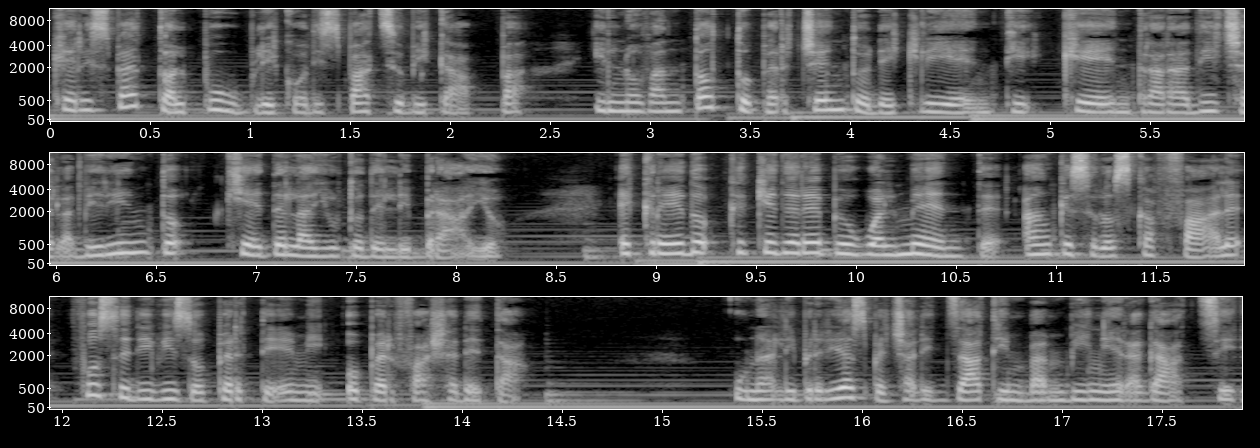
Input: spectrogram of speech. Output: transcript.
che rispetto al pubblico di Spazio BK, il 98% dei clienti che entra a Radice Labirinto chiede l'aiuto del libraio e credo che chiederebbe ugualmente anche se lo scaffale fosse diviso per temi o per fascia d'età. Una libreria specializzata in bambini e ragazzi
